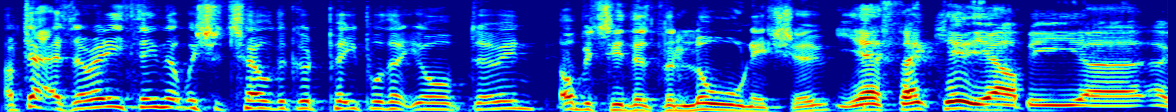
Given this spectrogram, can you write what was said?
Uh, Jack, is there anything that we should tell the good people that you're doing? Obviously, there's the lawn issue. Yeah, thank you. Yeah, I'll be uh,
